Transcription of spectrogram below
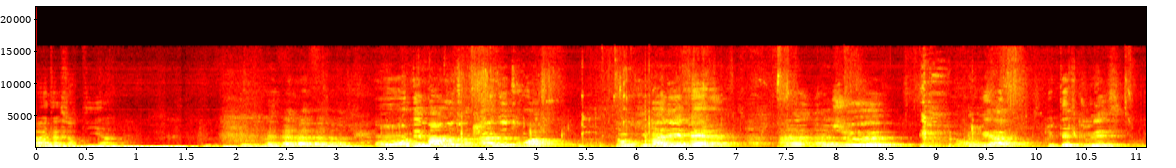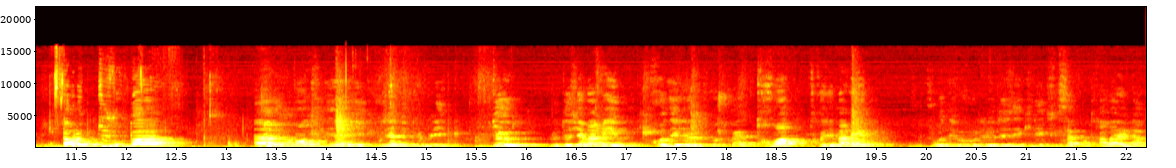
Ta sortie. Hein. On démarre notre 1, 2, 3. Donc il va aller vers un, un jeu, on verra peut-être clownesque. On parle toujours pas. Un, je vous rentre dynamique, vous êtes le public. Deux, le deuxième arrive, vous prenez le, le frère. Trois, le troisième arrive, vous prenez le déséquilibre, c'est ça qu'on travaille là.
